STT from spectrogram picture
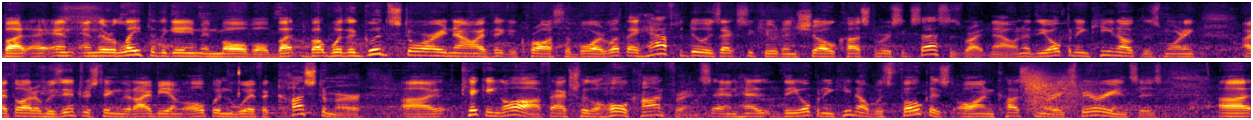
but and, and they're late to the game in mobile, but, but with a good story now I think across the board. What they have to do is execute and show customer successes right now. And at the opening keynote this morning, I thought it was interesting that IBM opened with a customer uh, kicking off actually the whole conference, and has, the opening keynote was focused on customer experiences. Uh,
